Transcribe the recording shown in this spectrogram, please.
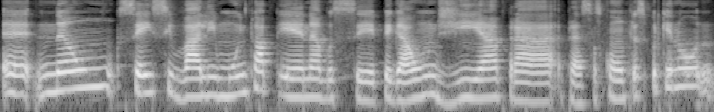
é, não sei se vale muito a pena você pegar um dia para essas compras, porque no,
